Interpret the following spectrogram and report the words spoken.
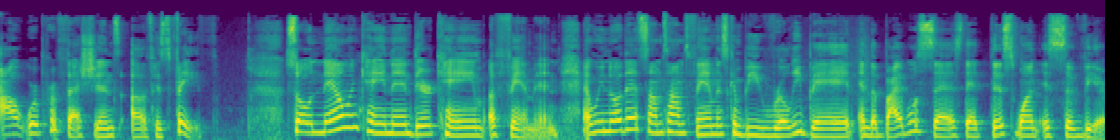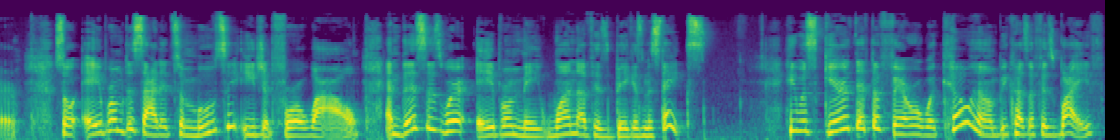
outward professions of his faith. So now in Canaan, there came a famine. And we know that sometimes famines can be really bad, and the Bible says that this one is severe. So Abram decided to move to Egypt for a while, and this is where Abram made one of his biggest mistakes. He was scared that the Pharaoh would kill him because of his wife,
